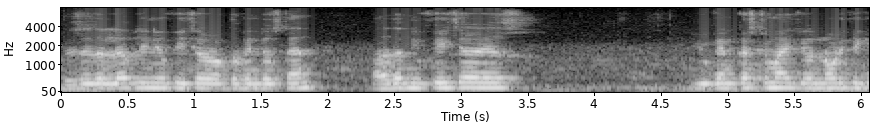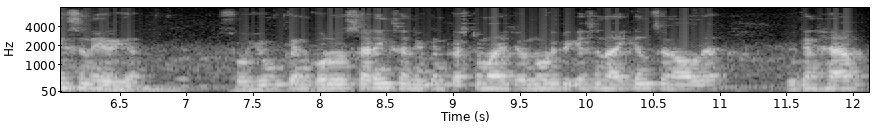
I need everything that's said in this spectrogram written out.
This is a lovely new feature of the Windows 10 another new feature is you can customize your notification area. So you can go to the settings and you can customize your notification icons and all that. You can have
